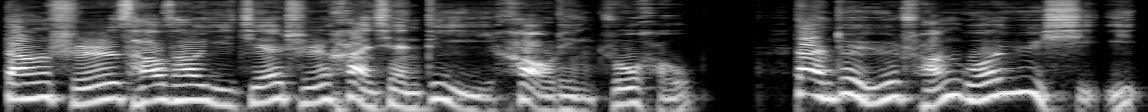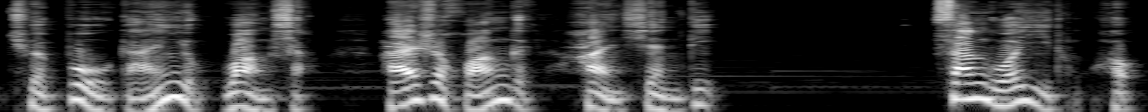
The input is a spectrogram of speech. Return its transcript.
当时曹操已劫持汉献帝，号令诸侯，但对于传国玉玺却不敢有妄想，还是还给了汉献帝。三国一统后，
